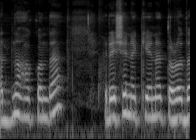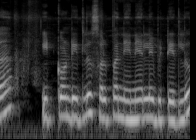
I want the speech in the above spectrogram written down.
ಅದನ್ನ ಹಾಕೊಂಡ ರೇಷನ್ ಅಕ್ಕಿಯನ್ನು ತೊಳೆದ ಇಟ್ಕೊಂಡಿದ್ಲು. ಸ್ವಲ್ಪ ನೆನೆಯಲ್ಲೇ ಬಿಟ್ಟಿದ್ಲು.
